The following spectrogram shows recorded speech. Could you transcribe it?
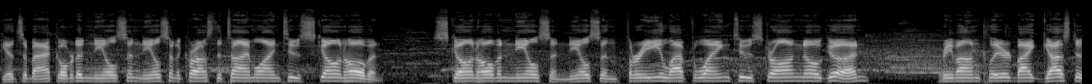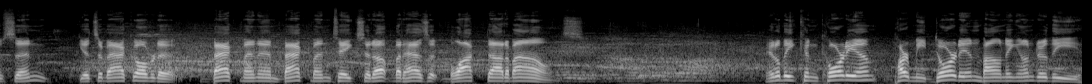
Gets it back over to Nielsen. Nielsen across the timeline to Schoenhoven. Schoenhoven, Nielsen. Nielsen three, left wing, too strong, no good. Rebound cleared by Gustafson. Gets it back over to Beckman, and Beckman takes it up but has it blocked out of bounds. It'll be Concordia, pardon me, Dordt inbounding under the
